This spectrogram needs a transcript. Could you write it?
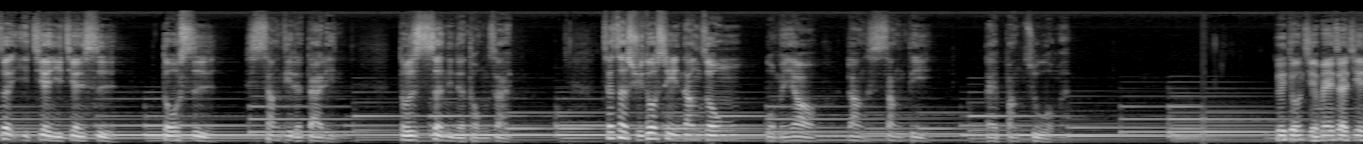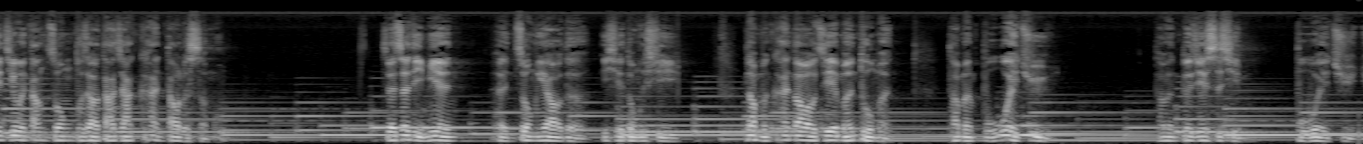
这一件一件事。都是上帝的带领，都是圣灵的同在。在这许多事情当中，我们要让上帝来帮助我们。各位弟兄姐妹，在今天经文当中，不知道大家看到了什么？在这里面很重要的一些东西，让我们看到这些门徒们，他们不畏惧，他们对这些事情不畏惧。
